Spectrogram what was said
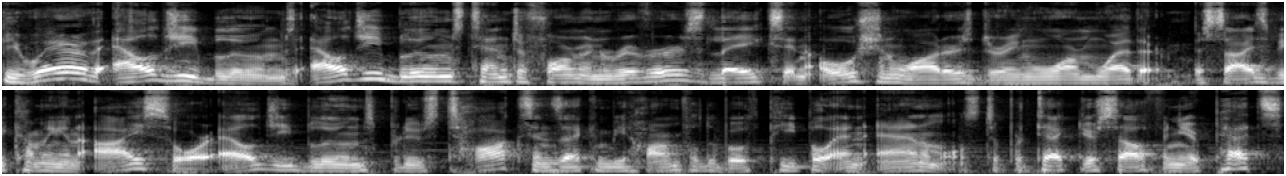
Beware of algae blooms. Algae blooms tend to form in rivers, lakes, and ocean waters during warm weather. Besides becoming an eyesore, algae blooms produce toxins that can be harmful to both people and animals. To protect yourself and your pets,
